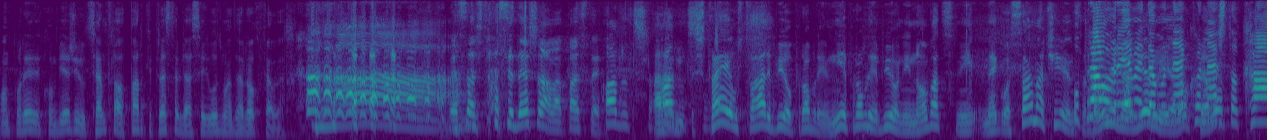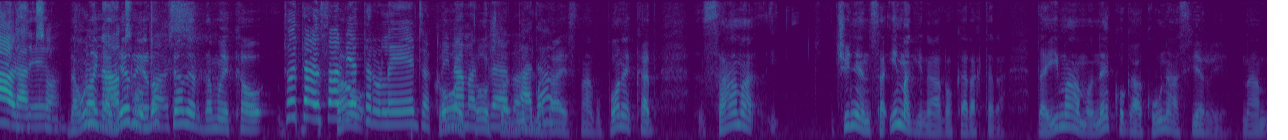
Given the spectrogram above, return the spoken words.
on po redekom bježi u Central Park i predstavlja se ljudima da je Rockefeller. e sad, šta se dešava, paste? Odlično, A, odlično. šta je u stvari bio problem? Nije problem bio ni novac, ni, nego sama činjenica U pravo u njega vrijeme da mu neko nešto kaže. Tačno. Da u njega vjeruje baš. Rockefeller, da mu je kao... To je taj sad stao- vjetar u leđa koji to je nama to što treba. ljudima Pa da. daje snagu. Ponekad sama činjenica imaginarnog karaktera da imamo nekoga ko u nas vjeruje, nam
